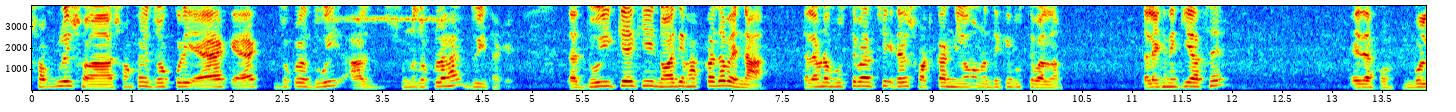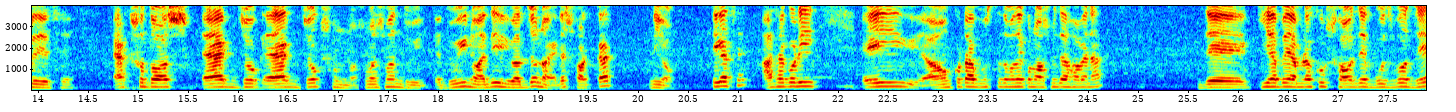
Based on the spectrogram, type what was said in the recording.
সবগুলি সংখ্যায় যোগ করি, এক এক যোগ করে দুই আর শূন্য যোগ করলে হয় দুই থাকে। তা দুইকে কি নয় দিয়ে ভাগ করা যাবে? না। তাহলে আমরা বুঝতে পারছি এটাকে শর্টকাট নিয়ম আমরা দেখে বুঝতে পারলাম। তাহলে এখানে কি আছে? এই দেখো, বলে দিয়েছে, একশো দশ, এক যোগ এক যোগ শূন্য সমান সমান দুই। দুই নয় দিয়ে বিভাজ্য নয়, এটা শর্টকাট নিয়ম। ঠিক আছে? আশা করি এই অঙ্কটা বুঝতে তোমাদের কোনো অসুবিধা হবে না। যে কীভাবে আমরা খুব সহজে বুঝব যে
